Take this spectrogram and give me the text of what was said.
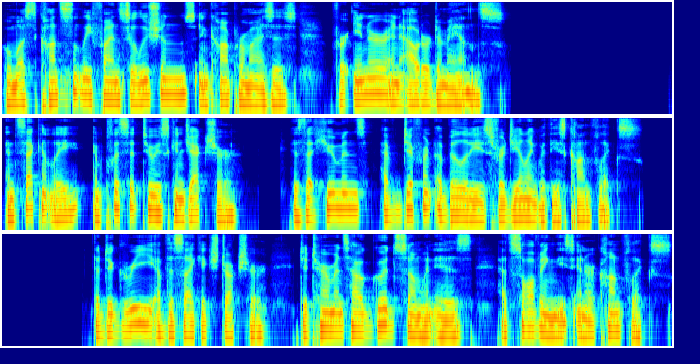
who must constantly find solutions and compromises for inner and outer demands. And secondly, implicit to his conjecture is that humans have different abilities for dealing with these conflicts. The degree of the psychic structure determines how good someone is at solving these inner conflicts.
